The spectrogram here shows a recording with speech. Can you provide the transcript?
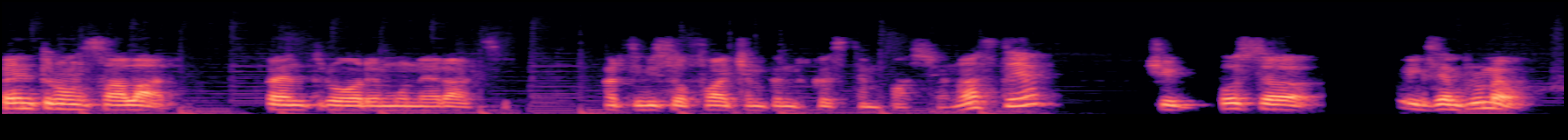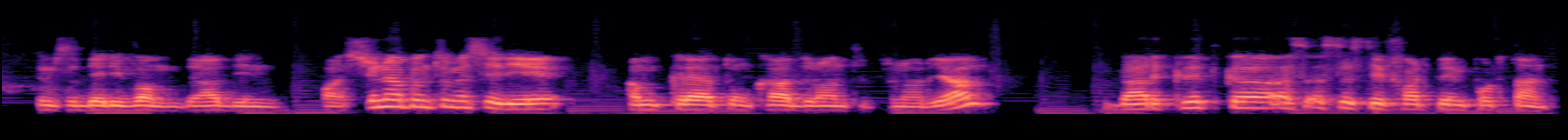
pentru un salariu, pentru o remunerație. Ar trebui să o facem pentru că suntem pasionați de ea și pot să, exemplul meu, putem să derivăm da, din pasiunea pentru meserie, am creat un cadru antreprenorial, dar cred că asta este foarte important.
